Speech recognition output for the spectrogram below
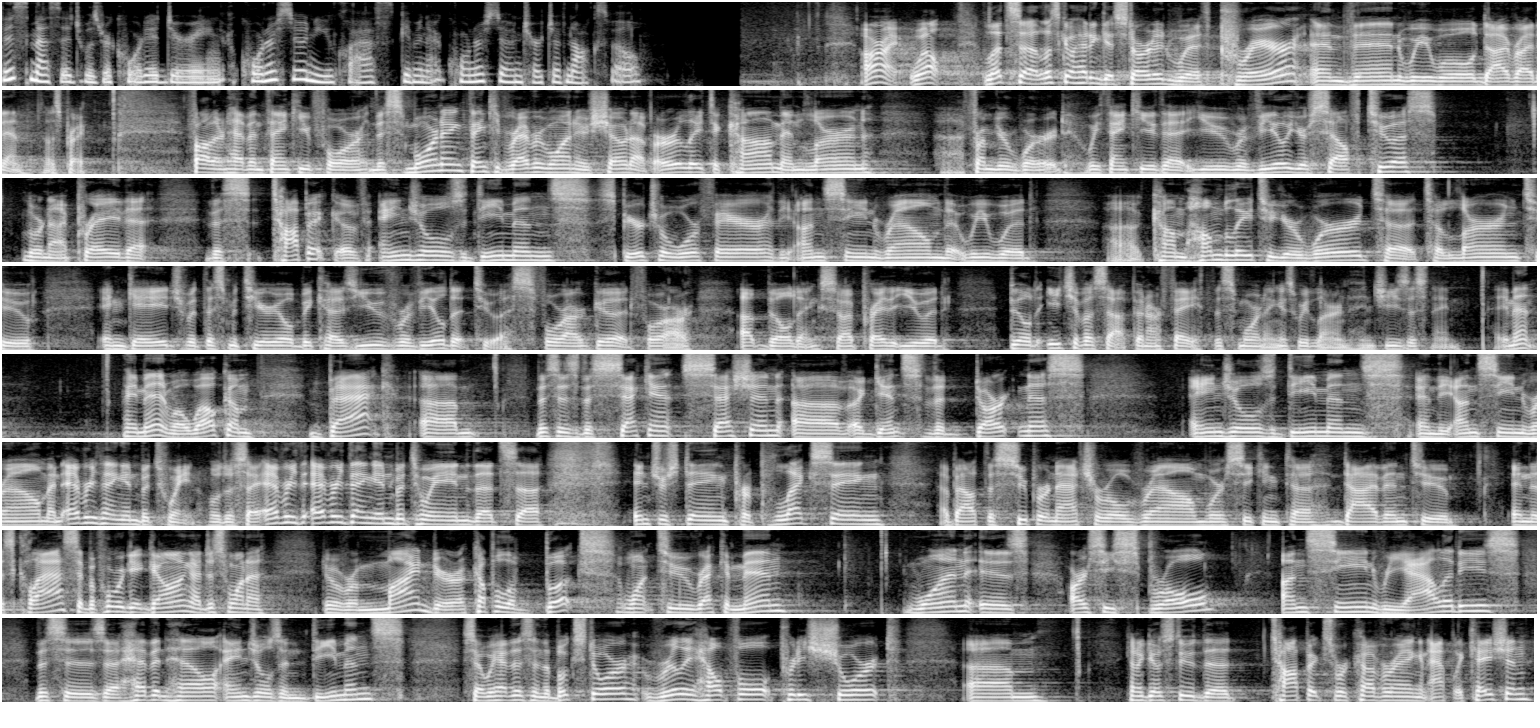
This message was recorded during a Cornerstone U class given at Cornerstone Church of Knoxville. All right, well, let's, uh, let's go ahead and get started with prayer, and then we will dive right in. Let's pray. Father in heaven, thank you for this morning. Thank you for everyone who's shown up early to come and learn uh, from your word. We thank you that you reveal yourself to us. Lord, and I pray that this topic of angels, demons, spiritual warfare, the unseen realm, that we would uh, come humbly to your word to, to learn to engage with this material because you've revealed it to us for our good, for our upbuilding. So I pray that you would build each of us up in our faith this morning as we learn. In Jesus' name, amen. Amen. Well, welcome back. Um, this is the second session of Against the Darkness angels, demons, and the unseen realm, and everything in between. We'll just say every, everything in between that's uh, interesting, perplexing about the supernatural realm we're seeking to dive into in this class. And before we get going, I just want to do a reminder a couple of books I want to recommend. One is R.C. Sproul, Unseen Realities. This is uh, Heaven, Hell, Angels, and Demons. So we have this in the bookstore. Really helpful, pretty short. Um, kind of goes through the topics we're covering and application.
